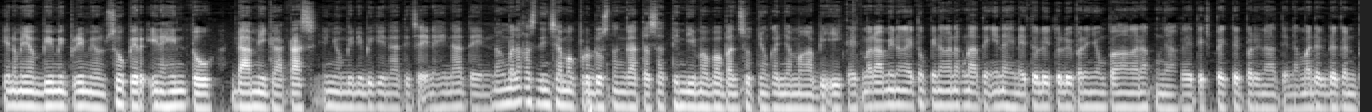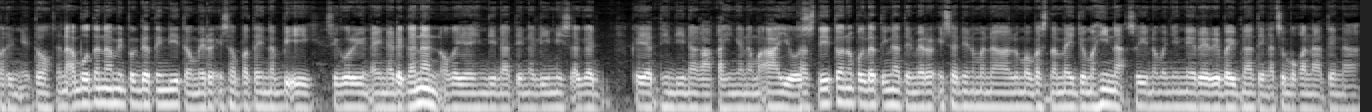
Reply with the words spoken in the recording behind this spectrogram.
Yun naman yung Bimig Premium, Super Inahin 2, Dami Gatas. Yun yung binibigay natin sa inahin natin. Nang malakas din siya mag-produce ng gatas at hindi mababansot yung kanyang mga biik. Kahit marami na nga itong pinanganak nating inahin, ay tuloy-tuloy pa rin yung panganganak niya. Kahit expected pa rin natin na madagdagan pa rin ito. Sa naabutan namin pagdating dito, mayroong isang patay na biik. Siguro yun ay nadaganan o kaya hindi natin nalinis agad kaya hindi nakakahinga ng maayos. Tapos dito nung pagdating natin, mayroong isa din naman na lumabas na medyo mahina. So yun naman yung nire-revive natin at subukan natin na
